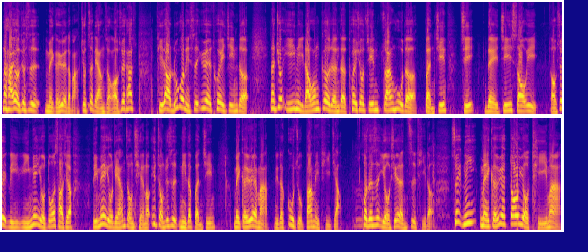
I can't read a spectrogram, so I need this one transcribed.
那还有就是每个月的嘛，就这两种哦。所以他提到，如果你是月退金的，那就以你劳工个人的退休金专户的本金及累积收益哦。所以里里面有多少钱？里面有两种钱哦，一种就是你的本金，每个月嘛，你的雇主帮你提缴。或者是有些人自提的，所以你每个月都有提嘛。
